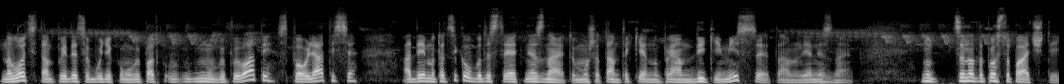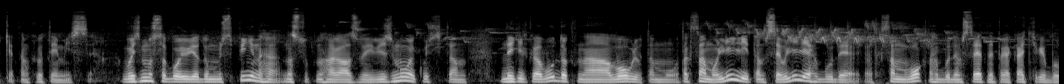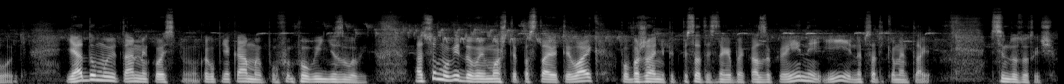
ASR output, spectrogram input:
На лоці там прийдеться в будь-якому випадку ну, випливати, сплавлятися. А де мотоцикл буде стояти, не знаю, тому що там таке ну прям дике місце, там я не знаю. Ну, це треба просто бачити, яке там круте місце. Візьму з собою, я думаю, спінінга наступного разу і візьму якусь там декілька вудок на ловлю. Там, так само лілії, там все в ліліях буде, так само в окнах будемо стояти на перекаті рибу. Я думаю, там якось крупняка ми повинні зловити. На цьому відео ви можете поставити лайк, по бажанню підписатись на Рибака з України і написати коментар. Всім до зустрічі!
